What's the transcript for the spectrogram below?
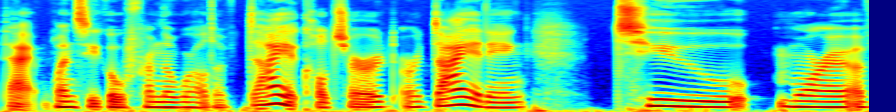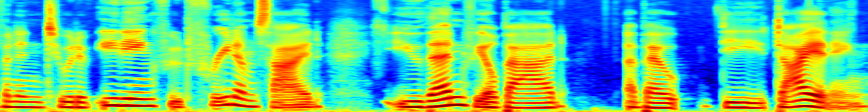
that once you go from the world of diet culture or dieting to more of an intuitive eating food freedom side you then feel bad about the dieting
